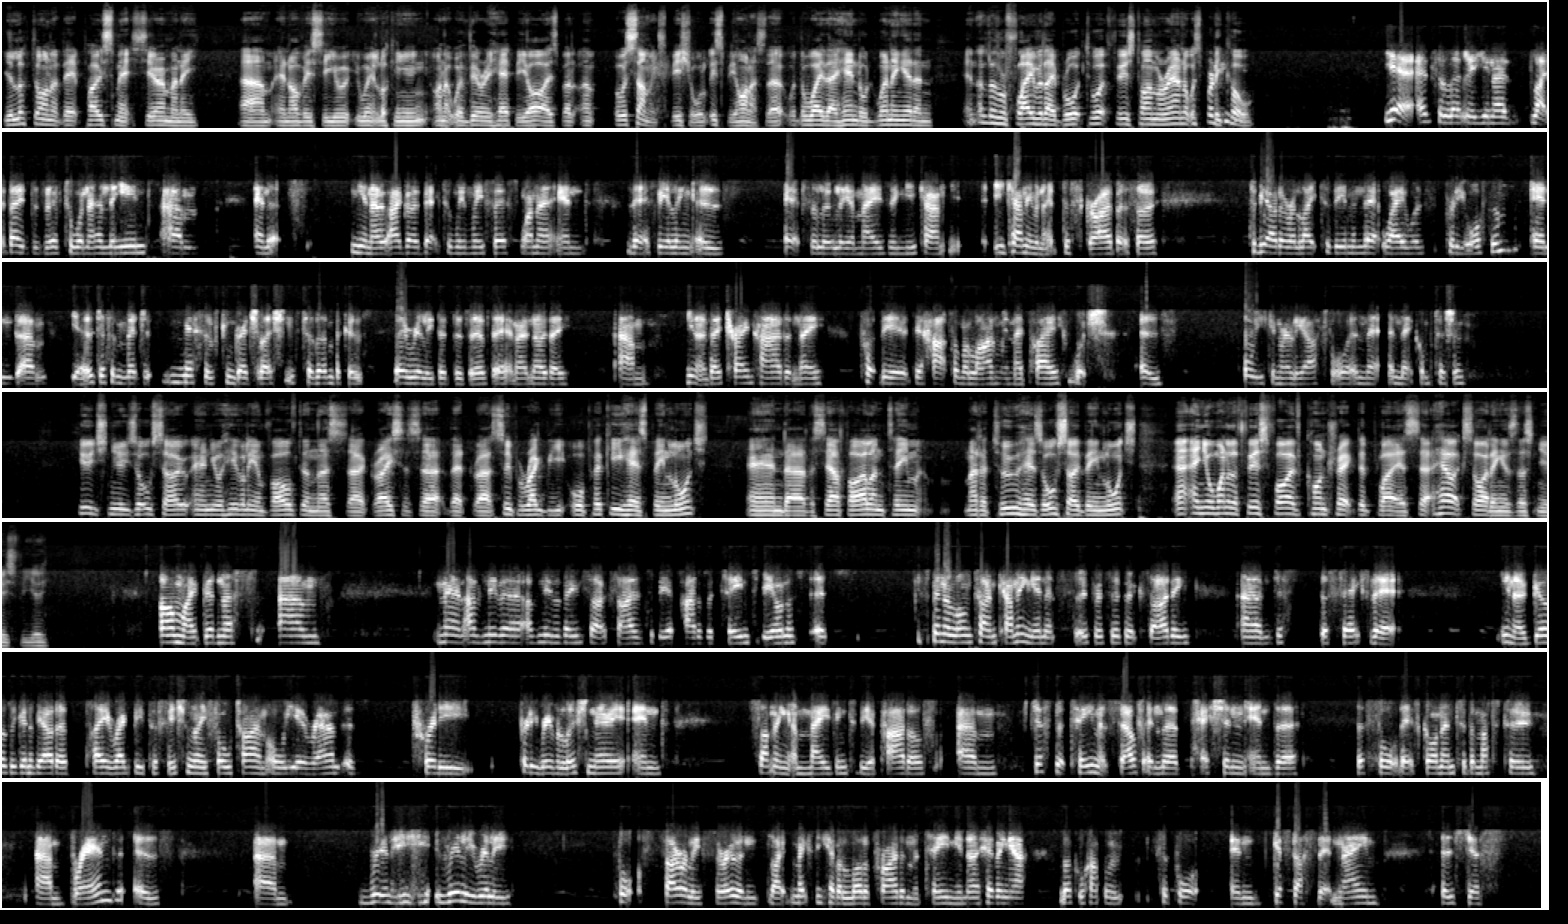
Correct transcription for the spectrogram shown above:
You looked on at that post match ceremony. Um, and obviously, you, you weren't looking on it with very happy eyes, but um, it was something special. Let's be honest, the, the way they handled winning it and, and the little flavour they brought to it first time around, it was pretty cool. Yeah, absolutely. You know, like they deserve to win it in the end. Um, and it's, you know, I go back to when we first won it, and that feeling is absolutely amazing. You can't, you can't even describe it. So to be able to relate to them in that way was pretty awesome. And um, yeah, just a mag- massive congratulations to them because they really did deserve that. And I know they, um, you know, they train hard and they put their, their hearts on the line when they play, which is all you can really ask for in that in that competition. Huge news also, and you're heavily involved in this, uh, Grace, is uh, that uh, Super Rugby Aupiki has been launched, and uh, the South Island team Matatu has also been launched, uh, and you're one of the first five contracted players. Uh, how exciting is this news for you? Oh my goodness, um, man! I've never I've never been so excited to be a part of a team. To be honest, it's it's been a long time coming, and it's super super exciting. Um, just the fact that you know girls are going to be able to play rugby professionally full time all year round is pretty pretty revolutionary and something amazing to be a part of. Um, just the team itself and the passion and the the thought that's gone into the Matatu um, brand is um, really, really, really thought thoroughly through and like makes me have a lot of pride in the team. You know, having our local hapu support and gift us that name is just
